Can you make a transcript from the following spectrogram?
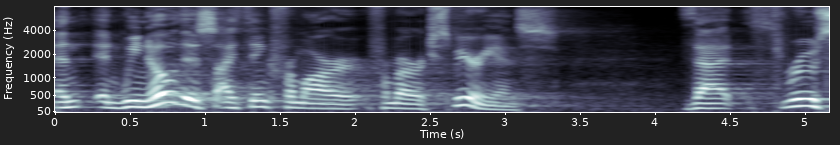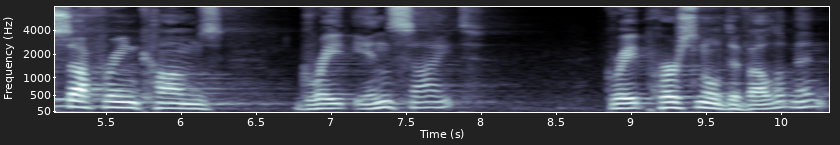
And, and we know this, I think, from our, from our experience, that through suffering comes great insight, great personal development.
